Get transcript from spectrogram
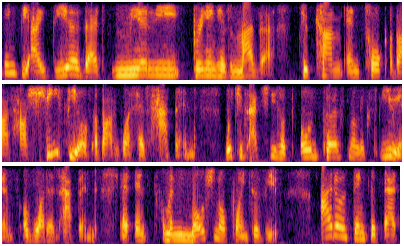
think the idea that merely bringing his mother to come and talk about how she feels about what has happened, which is actually her own personal experience of what has happened, and, and from an emotional point of view, I don't think that that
